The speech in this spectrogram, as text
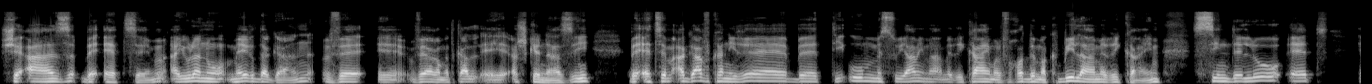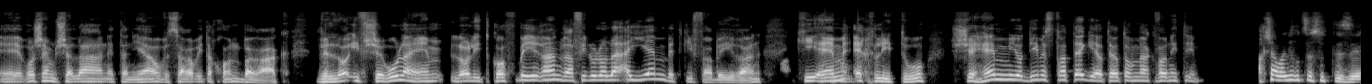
שאז בעצם היו לנו מאיר דגן ו, אה, והרמטכ"ל אה, אשכנזי, בעצם אגב כנראה בתיאום מסוים עם האמריקאים, או לפחות במקביל לאמריקאים, סינדלו את אה, ראש הממשלה נתניהו ושר הביטחון ברק ולא אפשרו להם לא לתקוף באיראן ואפילו לא לאיים בתקיפה באיראן כי הם החליטו שהם יודעים אסטרטגיה יותר טוב מהקברניטים. עכשיו אני רוצה לעשות איזה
